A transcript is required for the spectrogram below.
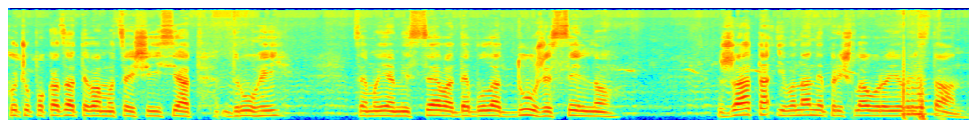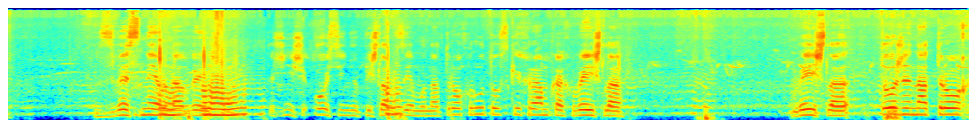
Хочу показати вам оцей 62-й. Це моя місцева, де була дуже сильно жата і вона не прийшла в ройовий стан. З весни вона вийшла, точніше осінню пішла в зиму на трьох рутовських рамках, вийшла, вийшла теж на трьох.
